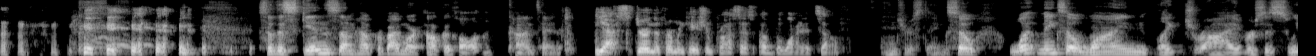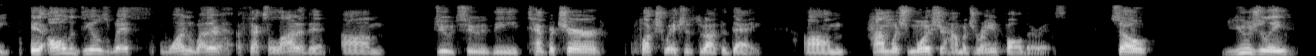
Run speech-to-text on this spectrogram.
so the skins somehow provide more alcohol content. Yes, during the fermentation process of the wine itself. Interesting. So, what makes a wine like dry versus sweet? It all the deals with one weather affects a lot of it um, due to the temperature fluctuations throughout the day, um, how much moisture, how much rainfall there is. So, usually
